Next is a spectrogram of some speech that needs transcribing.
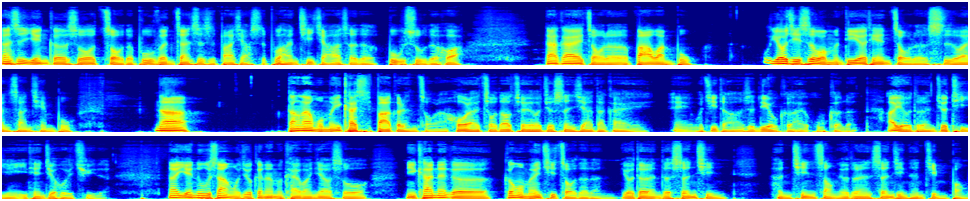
但是严格说，走的部分占四十八小时，不含骑脚踏车的步数的话，大概走了八万步。尤其是我们第二天走了四万三千步。那当然，我们一开始八个人走了，后来走到最后就剩下大概，哎，我记得好像是六个还是五个人。啊，有的人就体验一天就回去了。那沿路上我就跟他们开玩笑说：“你看那个跟我们一起走的人，有的人的神情很轻松，有的人神情很紧绷。”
